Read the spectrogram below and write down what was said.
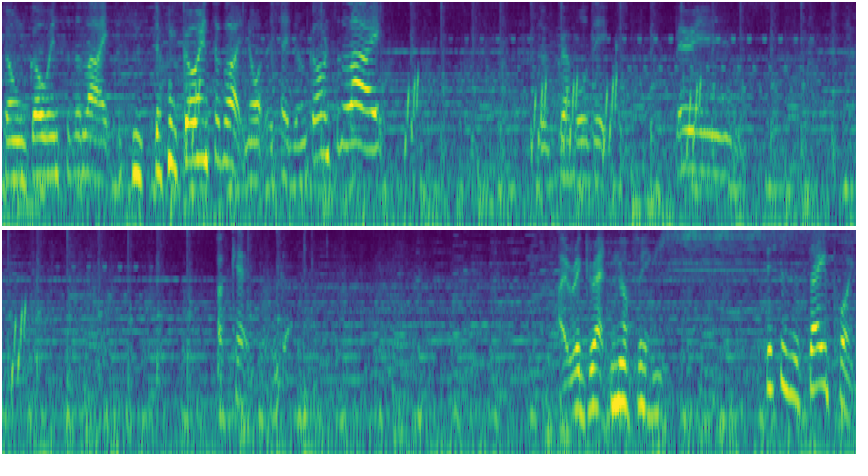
don't go into the light. don't go into the light. Know what they say? Don't go into the light. So grab all the experience. Okay. I regret nothing. This is a save point.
